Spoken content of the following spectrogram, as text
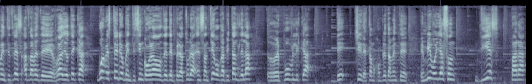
23 a través de Radioteca Web Estéreo, 25 grados de temperatura en Santiago, capital de la República de Chile. Estamos completamente en vivo, ya son 10 para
